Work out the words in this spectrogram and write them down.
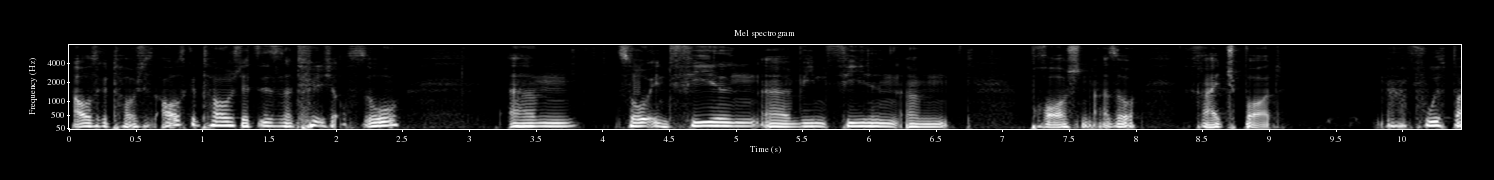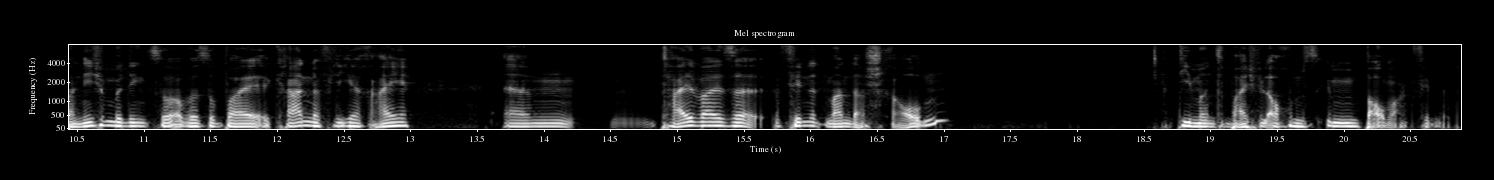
Ausgetauscht ist ausgetauscht. Jetzt ist es natürlich auch so, ähm, so in vielen, äh, wie in vielen ähm, Branchen, also Reitsport, na, Fußball nicht unbedingt so, aber so bei, gerade in der Fliegerei, ähm, teilweise findet man da Schrauben, die man zum Beispiel auch im, im Baumarkt findet.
